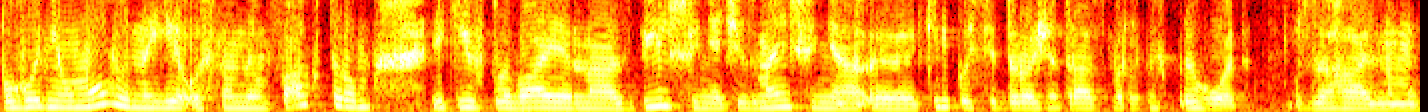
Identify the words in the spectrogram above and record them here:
Погодні умови не є основним фактором, який впливає на збільшення чи зменшення е, кількості дорожньо-транспортних пригод. В загальному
